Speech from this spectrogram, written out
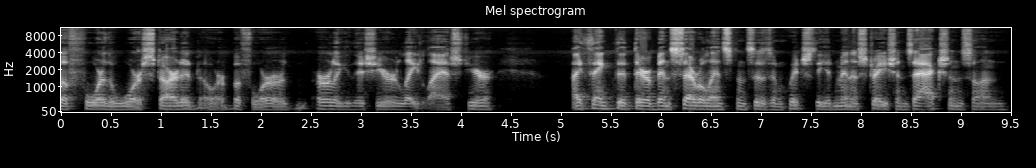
before the war started or before early this year, late last year. I think that there have been several instances in which the administration's actions on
